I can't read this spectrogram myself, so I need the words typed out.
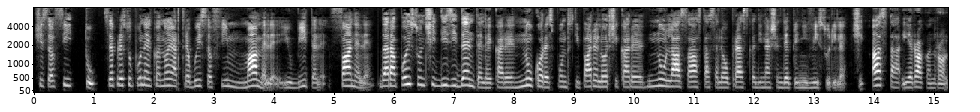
și să fii tu. Se presupune că noi ar trebui să fim mamele, iubitele, fanele, dar apoi sunt și dizidentele care nu corespund tiparelor și care nu lasă asta să le oprească din a-și îndeplini visurile. Și asta e rock and roll.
